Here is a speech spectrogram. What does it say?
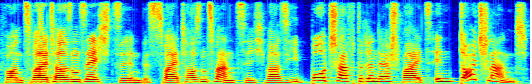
Von 2016 bis 2020 war sie Botschafterin der Schweiz in Deutschland.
